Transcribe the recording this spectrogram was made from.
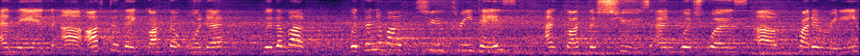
And then uh, after they got the order, with about within about two three days i got the shoes and which was um, quite a relief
